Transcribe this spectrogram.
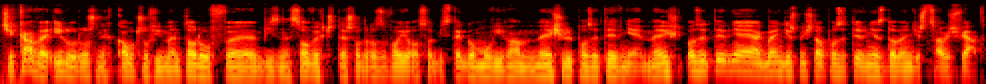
Ciekawe, ilu różnych coachów i mentorów e, biznesowych, czy też od rozwoju osobistego mówi wam myśl pozytywnie. Myśl pozytywnie, jak będziesz myślał pozytywnie, zdobędziesz cały świat.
